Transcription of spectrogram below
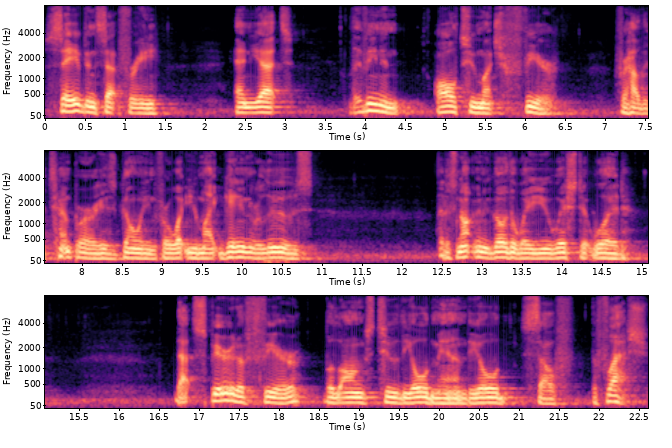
saved and set free, and yet living in all too much fear for how the temporary is going, for what you might gain or lose, that it's not going to go the way you wished it would. That spirit of fear belongs to the old man, the old self, the flesh.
